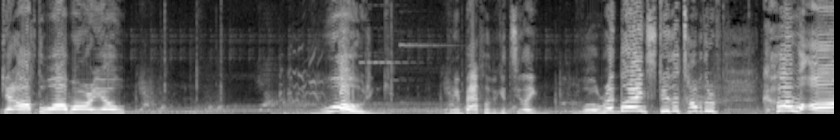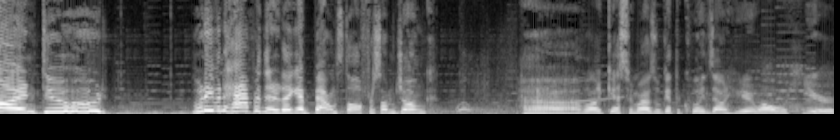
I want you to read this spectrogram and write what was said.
Get off the wall, Mario! Whoa! When you backflip, you can see like little red lines through the top of the roof. Come on, dude! What even happened there? Did I get bounced off or some junk? well, I guess we might as well get the coins down here while we're here.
